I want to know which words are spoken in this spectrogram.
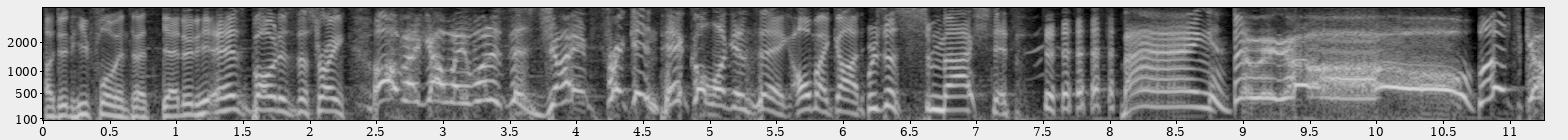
Oh, dude, he flew into it. Yeah, dude, his boat is destroying. Oh my god, wait, what is this giant freaking pickle looking thing? Oh my god, we just smashed it. Bang! Here we go! Let's go,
